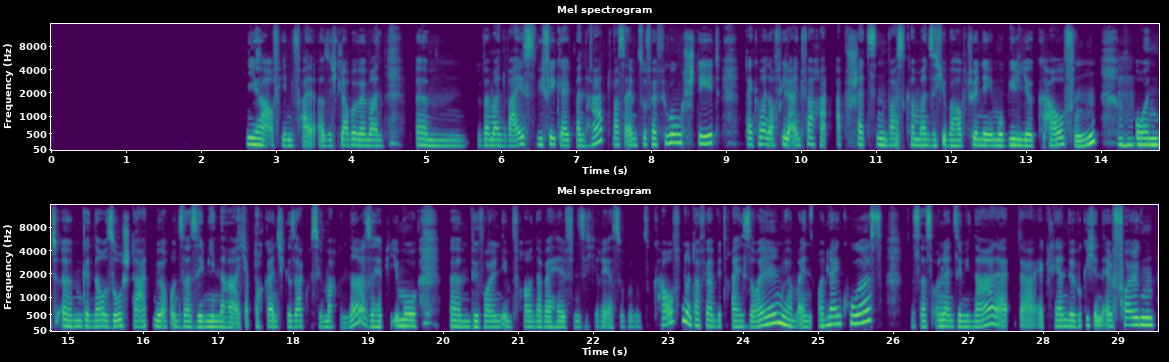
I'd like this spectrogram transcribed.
Ja, auf jeden Fall. Also ich glaube, wenn man, ähm, wenn man weiß, wie viel Geld man hat, was einem zur Verfügung steht, dann kann man auch viel einfacher abschätzen, was kann man sich überhaupt für eine Immobilie kaufen. Mhm. Und ähm, genau so starten wir auch unser Seminar. Ich habe doch gar nicht gesagt, was wir machen. Ne? Also Happy Immo, ähm, wir wollen eben Frauen dabei helfen, sich ihre erste Wohnung zu kaufen. Und dafür haben wir drei Säulen. Wir haben einen Online-Kurs, das ist das Online-Seminar. Da, da erklären wir wirklich in elf Folgen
